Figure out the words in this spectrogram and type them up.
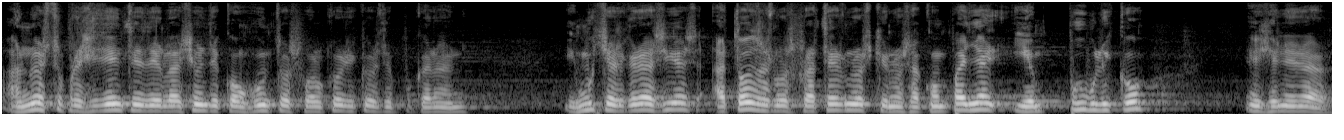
a nuestro presidente de la Acción de Conjuntos Folclóricos de Pucarani. Y muchas gracias a todos los fraternos que nos acompañan y en público en general.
